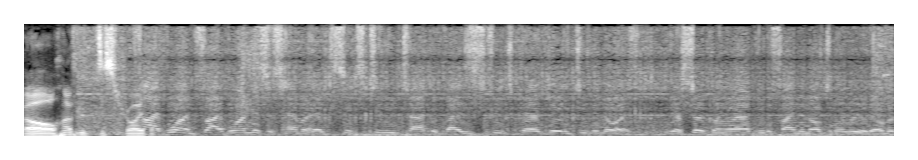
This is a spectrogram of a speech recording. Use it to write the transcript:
Oh, I've destroyed them. 5-1, 5-1, this is Hammerhead 6-2. TOC advises streets barricaded to the north. We are circling around you to find an alternate route. Over.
